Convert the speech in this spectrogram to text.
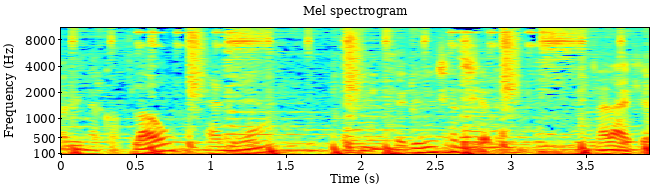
Orinoco Flow, Enia, C97. Na razie.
